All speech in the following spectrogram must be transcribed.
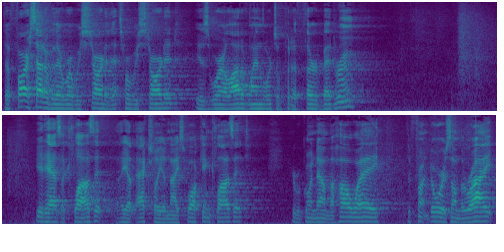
the far side over there where we started, that's where we started, is where a lot of landlords will put a third bedroom. It has a closet, actually a nice walk-in closet. Here we're going down the hallway. The front door is on the right.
